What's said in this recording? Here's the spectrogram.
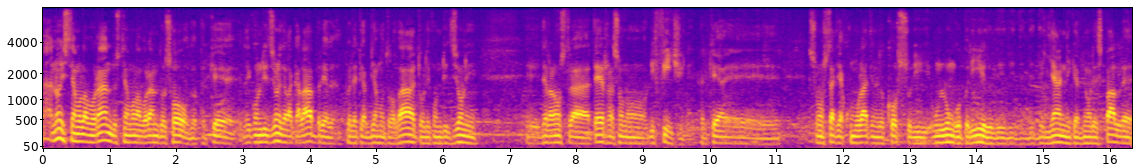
Ma noi stiamo lavorando, stiamo lavorando sodo perché le condizioni della Calabria, quelle che abbiamo trovato, le condizioni eh, della nostra terra sono difficili perché eh, sono stati accumulati nel corso di un lungo periodo, di, di, degli anni che abbiamo alle spalle,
